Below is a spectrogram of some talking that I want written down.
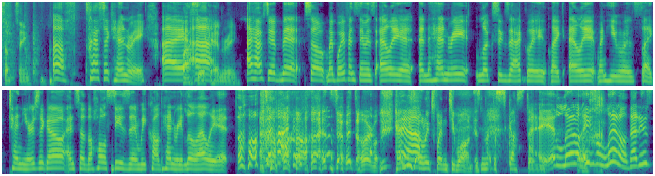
something. oh, classic Henry. I Classic uh, Henry. I have to admit, so my boyfriend's name is Elliot, and Henry looks exactly like Elliot when he was like 10 years ago. And so the whole season we called Henry Lil Elliot the whole time. That's so adorable. Henry's Yeah. only 21. Isn't that disgusting? a little, he's a little. That is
